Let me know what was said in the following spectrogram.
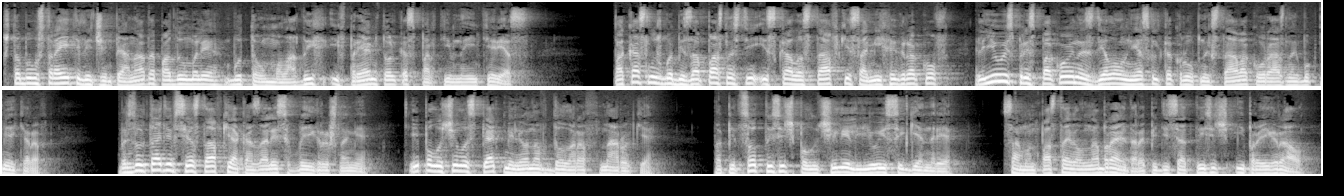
чтобы устроители чемпионата подумали, будто у молодых и впрямь только спортивный интерес. Пока служба безопасности искала ставки самих игроков, Льюис преспокойно сделал несколько крупных ставок у разных букмекеров. В результате все ставки оказались выигрышными – и получилось 5 миллионов долларов на руки. По 500 тысяч получили Льюис и Генри. Сам он поставил на Брайдера 50 тысяч и проиграл.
